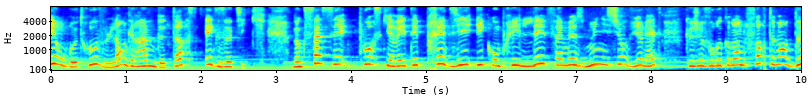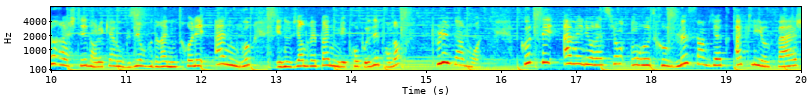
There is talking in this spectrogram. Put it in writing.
et on retrouve l'engramme de torse exotique. Donc ça c'est pour ce qui avait été prédit, y compris les fameuses munitions violettes que je vous recommande fortement de racheter dans le cas où Xur voudrait nous troller à nouveau et ne viendrait pas nous les proposer pendant plus d'un mois. Côté amélioration, on retrouve le symbiote acléophage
